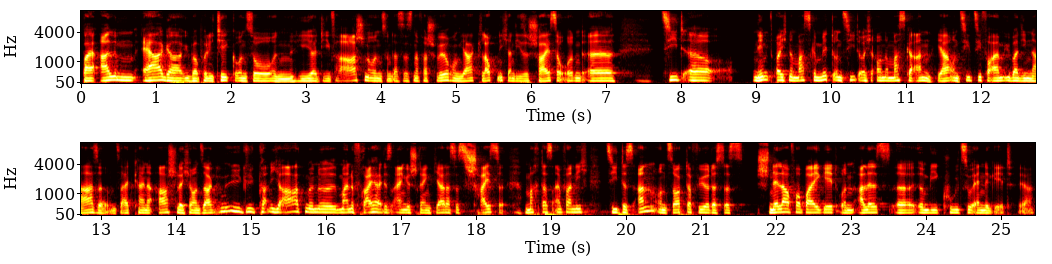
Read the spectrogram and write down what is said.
bei allem Ärger über Politik und so und hier, die verarschen uns und das ist eine Verschwörung, ja, glaubt nicht an diese Scheiße und äh, zieht äh, nehmt euch eine Maske mit und zieht euch auch eine Maske an, ja, und zieht sie vor allem über die Nase und seid keine Arschlöcher und sagt, ich kann nicht atmen, äh, meine Freiheit ist eingeschränkt, ja, das ist scheiße. Macht das einfach nicht, zieht es an und sorgt dafür, dass das schneller vorbeigeht und alles äh, irgendwie cool zu Ende geht, ja.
